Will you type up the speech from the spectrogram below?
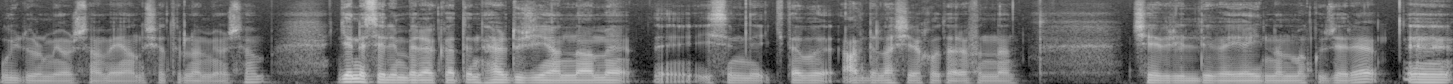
uydurmuyorsam ve yanlış hatırlamıyorsam. Gene Selim Berekat'ın Herdüciyanname e, isimli kitabı Abdullah Şeyho tarafından çevrildi ve yayınlanmak üzere. E,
